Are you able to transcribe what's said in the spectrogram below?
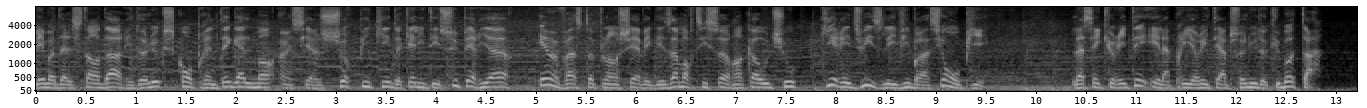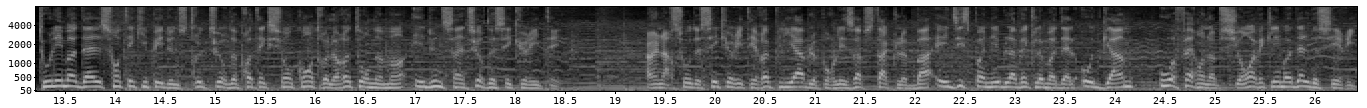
Les modèles standards et de luxe comprennent également un siège surpiqué de qualité supérieure et un vaste plancher avec des amortisseurs en caoutchouc qui réduisent les vibrations aux pieds. La sécurité est la priorité absolue de Kubota. Tous les modèles sont équipés d'une structure de protection contre le retournement et d'une ceinture de sécurité. Un arceau de sécurité repliable pour les obstacles bas est disponible avec le modèle haut de gamme ou offert en option avec les modèles de série.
